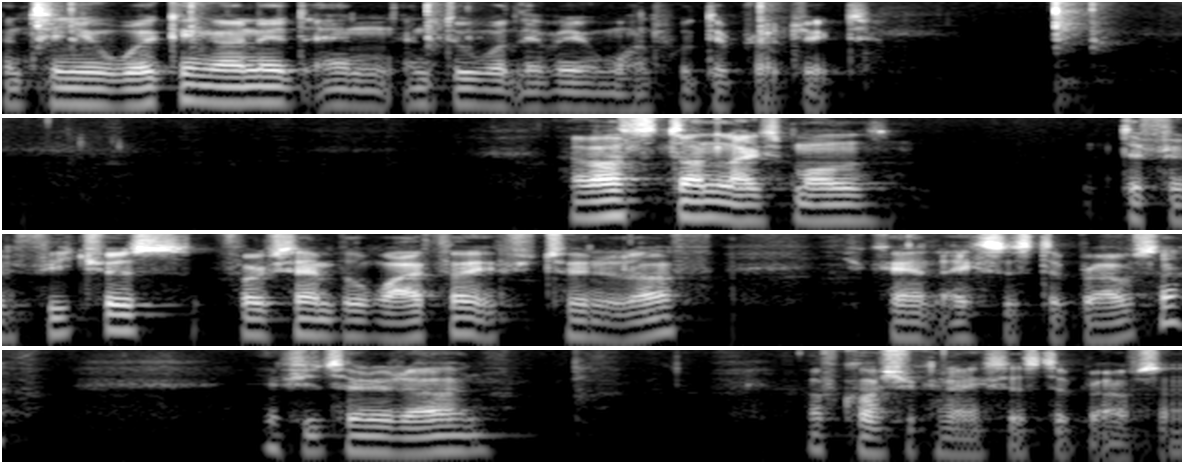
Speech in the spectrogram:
continue working on it and, and do whatever you want with the project I've also done like small different features. For example, Wi-Fi, if you turn it off, you can't access the browser. If you turn it on, of course you can access the browser.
